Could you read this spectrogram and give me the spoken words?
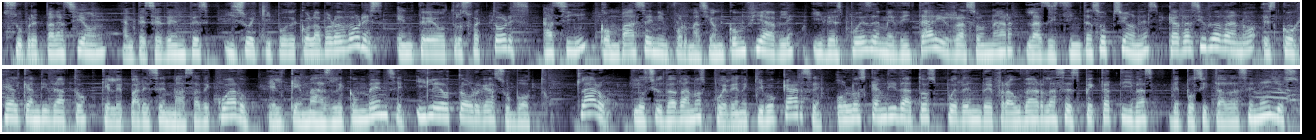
su preparación, antecedentes y su equipo de colaboradores, entre otros factores. Así, con base en información confiable y después de meditar y razonar las distintas opciones, cada ciudadano escoge al candidato que le parece más adecuado, el que más le convence, y le otorga su voto Claro, los ciudadanos pueden equivocarse o los candidatos pueden defraudar las expectativas depositadas en ellos.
